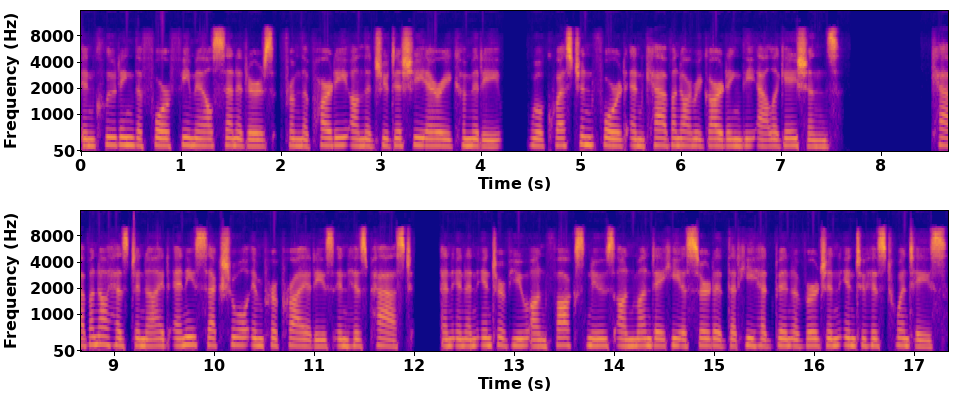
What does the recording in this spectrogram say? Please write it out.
including the four female senators from the party on the Judiciary Committee, will question Ford and Kavanaugh regarding the allegations. Kavanaugh has denied any sexual improprieties in his past, and in an interview on Fox News on Monday he asserted that he had been a virgin into his 20s.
